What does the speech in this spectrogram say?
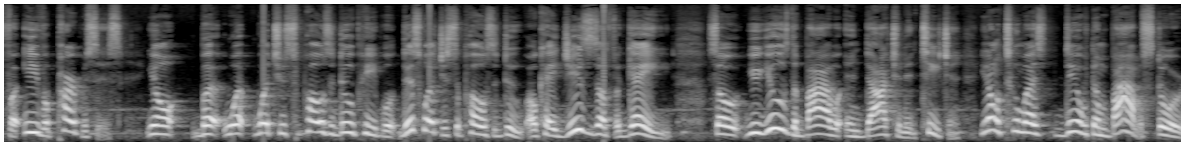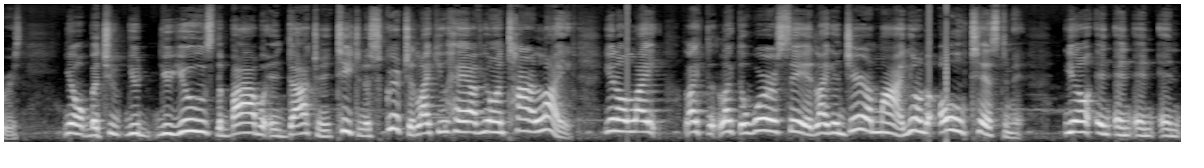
for evil purposes. You know, but what what you're supposed to do, people, this is what you're supposed to do. Okay, Jesus forgave. So you use the Bible in doctrine and teaching. You don't too much deal with them Bible stories. You know, but you you you use the Bible in doctrine and teaching the scripture like you have your entire life. You know, like like the like the word said, like in Jeremiah, you know, the Old Testament. You know, and and and and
